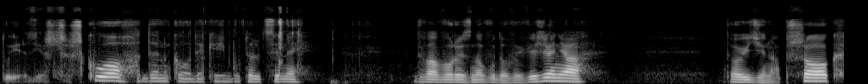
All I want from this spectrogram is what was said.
Tu jest jeszcze szkło, denko od jakiejś butelcyny. Dwa wory znowu do wywiezienia. To idzie na przok.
